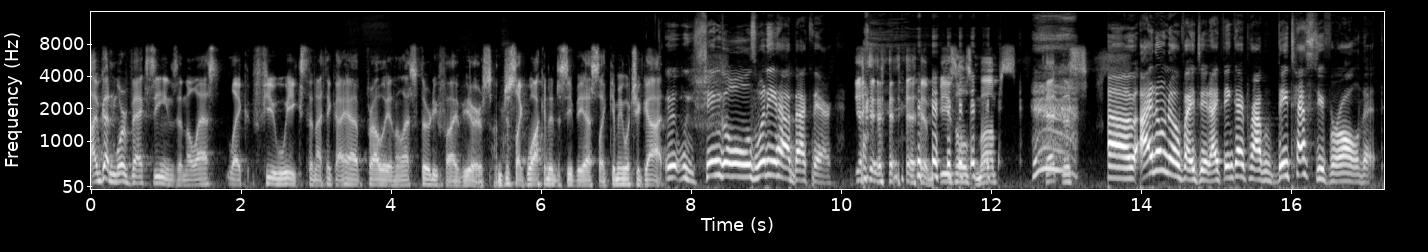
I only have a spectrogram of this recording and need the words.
I've gotten more vaccines in the last like few weeks than I think I have probably in the last 35 years. I'm just like walking into CVS, like, give me what you got. Shingles. What do you have back there? Measles, mumps, tetanus. Um, I don't know if I did. I think I probably they test you for all of it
